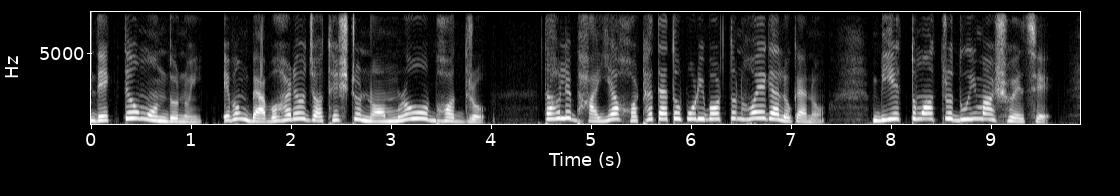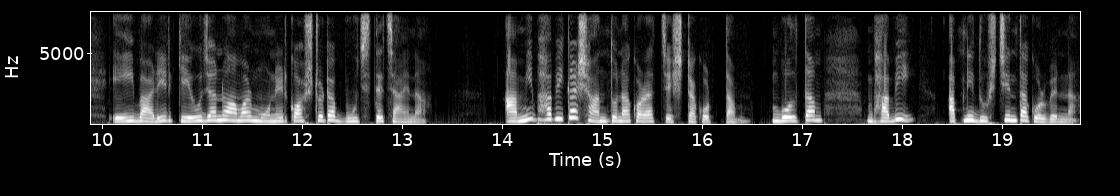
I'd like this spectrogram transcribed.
দেখতেও মন্দ নই। এবং ব্যবহারেও যথেষ্ট নম্র ও ভদ্র। তাহলে ভাইয়া হঠাৎ এত পরিবর্তন হয়ে গেল কেন? বিয়ের তো মাত্র দুই মাস হয়েছে। এই বাড়ির কেউ যেন আমার মনের কষ্টটা বুঝতে চায় না। আমি ভাবিকা সান্ত্বনা করার চেষ্টা করতাম। বলতাম, ভাবি, আপনি দুশ্চিন্তা করবেন না।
